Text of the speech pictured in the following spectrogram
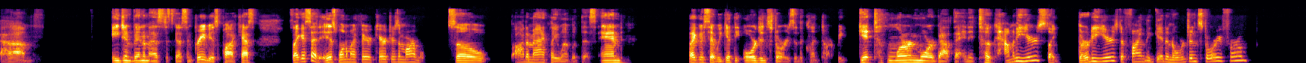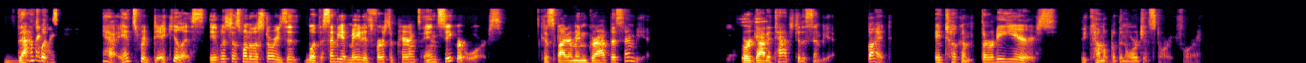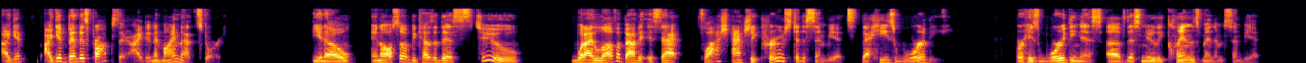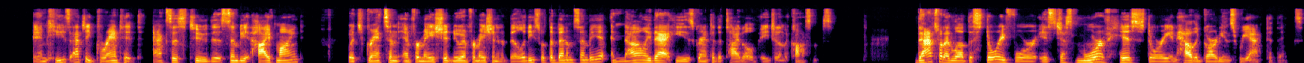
Um, Agent Venom, as discussed in previous podcasts, like I said, is one of my favorite characters in Marvel. So automatically went with this. And like I said, we get the origin stories of the Klyntar. We get to learn more about that. And it took how many years? Like 30 years to finally get an origin story for him. That's what yeah, it's ridiculous. It was just one of those stories that what the symbiote made his first appearance in Secret Wars because Spider-Man grabbed the symbiote yes. or got attached to the symbiote. But it took him 30 years to come up with an origin story for it. I get I get Bendis props there. I didn't mind that story. You know, and also because of this too, what I love about it is that Flash actually proves to the symbiotes that he's worthy or his worthiness of this newly cleansed Venom symbiote and he's actually granted access to the symbiote hive mind which grants him information new information and abilities with the venom symbiote and not only that he is granted the title of agent of the cosmos that's what i love the story for is just more of his story and how the guardians react to things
